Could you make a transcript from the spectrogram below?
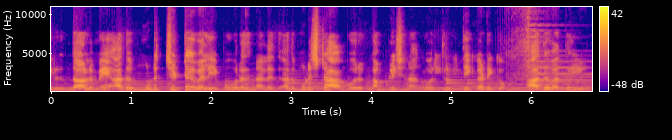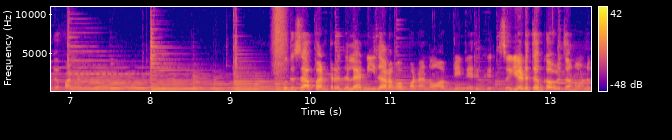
இருந்தாலுமே அதை முடிச்சுட்டு வெளியே போகிறது நல்லது. அதை முடிச்சிட்டா அங்கே ஒரு கம்ப்ளீஷன் அங்கே ஒரு திருப்தி கிடைக்கும். அது வந்து இவங்க பண்ணணும். புதுசாக பண்ணுறதுல நிதானமாக பண்ணணும் அப்படின்னு இருக்குது ஸோ எடுத்தோம் கவிழ்த்தோம்னு ஒன்று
